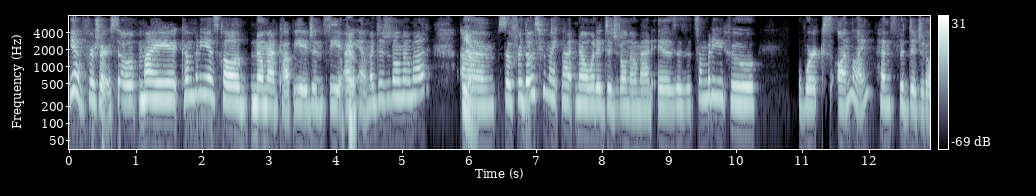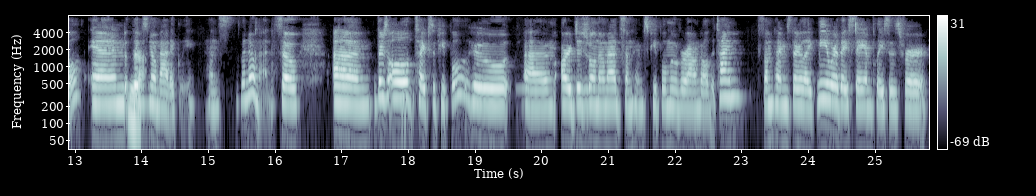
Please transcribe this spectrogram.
Yeah, for sure. So my company is called Nomad Copy Agency. I am a digital nomad. Yeah. Um, so for those who might not know what a digital nomad is, is it somebody who works online, hence the digital, and Yeah. lives nomadically, hence the nomad. So um, there's all types of people who um, are digital nomads. Sometimes people move around all the time. Sometimes they're like me, where they stay in places for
